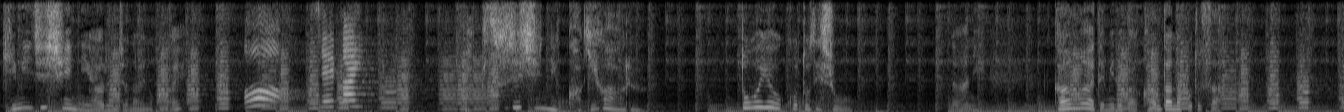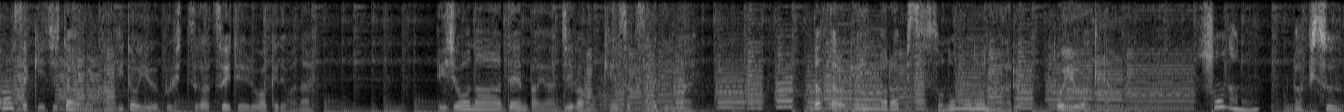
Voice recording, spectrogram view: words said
君自身にあるんじゃないのかい？おお正解。ラピス自身に鍵がある。どういうことでしょう？何？考えてみれば簡単なことさ。鉱石自体に鍵という物質がついているわけではない異常な電波や磁場も計測されていない。だったら原因はラピスそのものにあるというわけだ。そうなの？ラピス。うん。う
